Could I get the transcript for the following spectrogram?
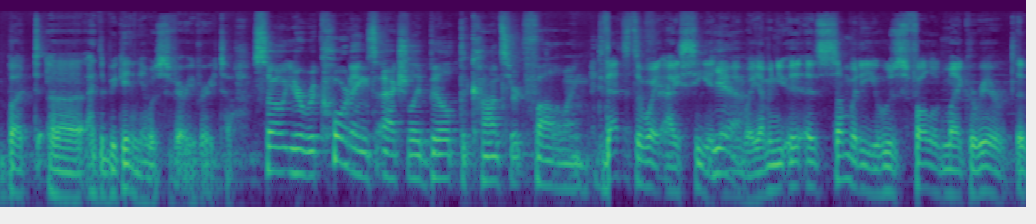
But uh, at the beginning, it was very very tough. so your recordings actually built the concert following. That's the way I see it, Yeah. anyway. I mean, as somebody who's followed my career uh,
